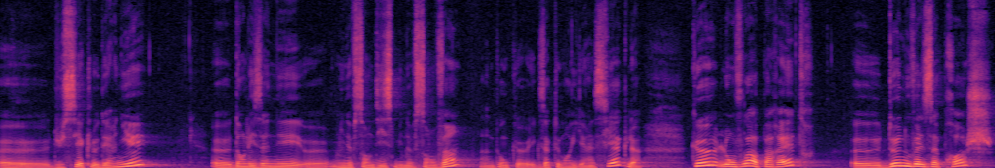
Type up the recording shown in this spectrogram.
euh, du siècle dernier, euh, dans les années 1910-1920, hein, donc exactement il y a un siècle, que l'on voit apparaître deux nouvelles approches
